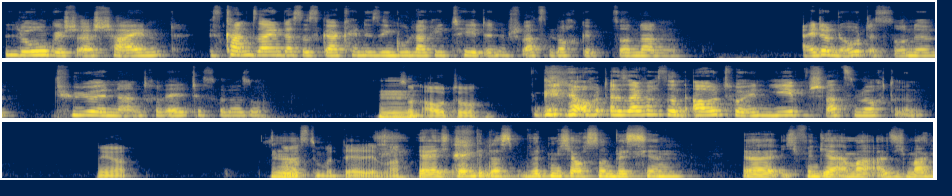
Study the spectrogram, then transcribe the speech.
logisch erscheinen. Es kann sein, dass es gar keine Singularität in dem schwarzen Loch gibt, sondern, I don't know, dass so eine Tür in eine andere Welt ist oder so. Hm. So ein Auto. Genau, da ist einfach so ein Auto in jedem schwarzen Loch drin. Ja. Das ja. neueste Modell immer. Ja, ich denke, das wird mich auch so ein bisschen. Äh, ich finde ja immer, also ich mag,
